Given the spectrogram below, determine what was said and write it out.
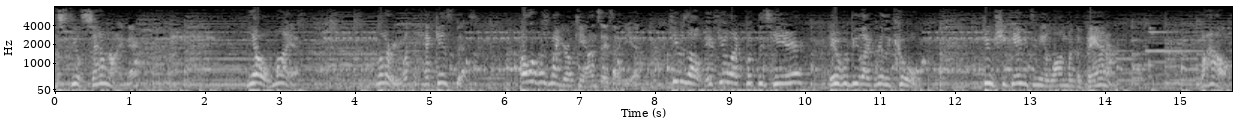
The Steel Samurai, Nick. Yo, Maya. Larry, what the heck is this? Oh, it was my girl Kiyance's idea. She was all, if you like put this here, it would be like really cool. Dude, she gave it to me along with the banner. Wow,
